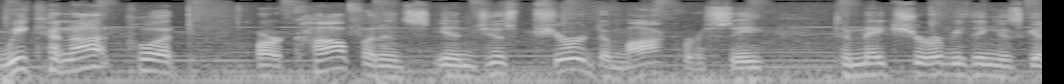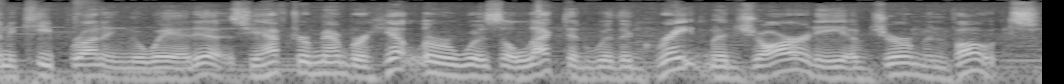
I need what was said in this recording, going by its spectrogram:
We cannot put our confidence in just pure democracy to make sure everything is going to keep running the way it is. You have to remember Hitler was elected with a great majority of German votes.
